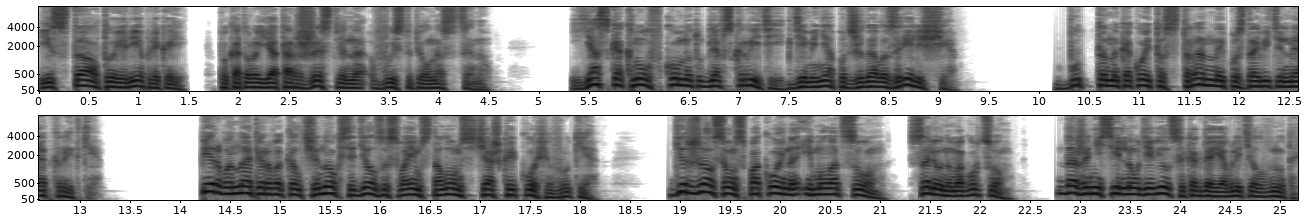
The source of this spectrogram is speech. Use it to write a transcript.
и стал той репликой, по которой я торжественно выступил на сцену. Я скакнул в комнату для вскрытий, где меня поджидало зрелище, будто на какой-то странной поздравительной открытке. Перво-наперво Колченок сидел за своим столом с чашкой кофе в руке. Держался он спокойно и молодцом, соленым огурцом. Даже не сильно удивился, когда я влетел внутрь.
